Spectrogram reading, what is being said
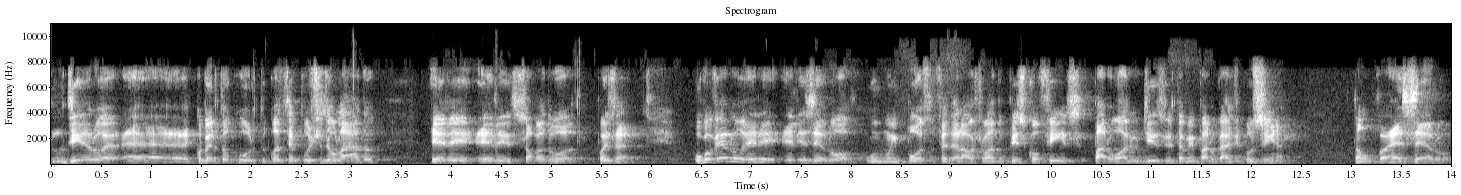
o dinheiro é, é cobertor curto. Quando você puxa de um lado, ele, ele sobra do outro. Pois é. O governo ele, ele zerou um imposto federal chamado PIS/COFINS para o óleo diesel e também para o gás de cozinha. Então é zero.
